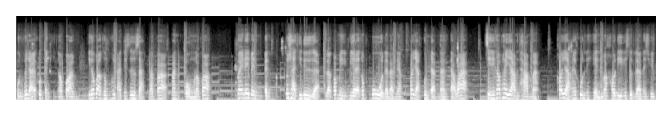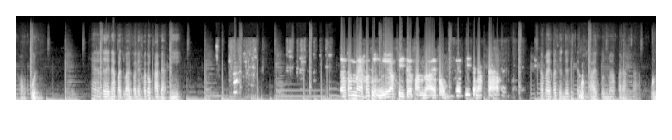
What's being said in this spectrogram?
คุณเขาอยากให้คุณเป็นคิงอัพบอลคิงอัพบอลคือผู้ชายที่ซื่อสัตย์แล้วก็มั่นคงแล้วก็ไม่ได้เป็นเป็นผู้ชายที่ดื้ออะแล้วก็มีมีอะไรก็พูดอะไรแบบเนี้ยเขาอยากคุณแบบนั้น แต่ว่าสิ่งที่เขาพยายามทำอะเขาอยากให้คุณเห็นว่าเขาดีที่สุดแล้วในชีวิตของคุณ แค่นั้นเลยนะ ปัจจุบันตอนนี้เขาต้องการแบบนี้ แล้วทำไมเขาถึงเลือกที่จะทำร้ายผมแต่ที่จะรักษาผมทำไมเขาถึงเลือกที่จะทำร้ายคุณมากกว่ารักษาคุณ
